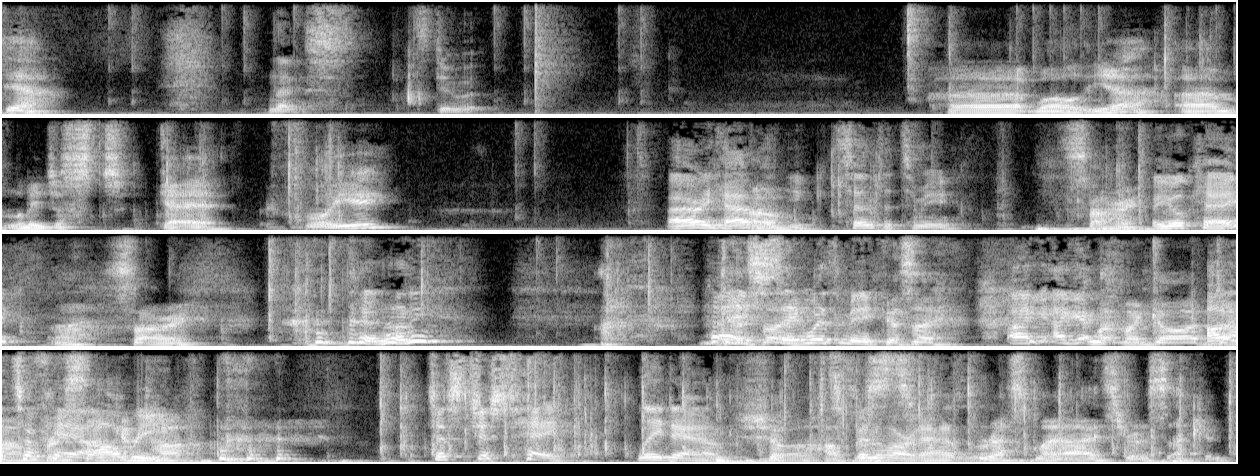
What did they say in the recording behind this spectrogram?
Yeah. Nice. Let's do it. Uh, well, yeah. Um, let me just get it for you. I already have Oh. it. You sent it to me. Sorry. Are you okay? Uh, sorry. Hey, honey? Hey, Guess stay I- with me. Guess I I, I let my guard Oh, down it's for a okay, I'll second. read. huh? just, just hey, lay down. sure. I'll It's been just hard, hasn't it? rest my eyes for a second.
